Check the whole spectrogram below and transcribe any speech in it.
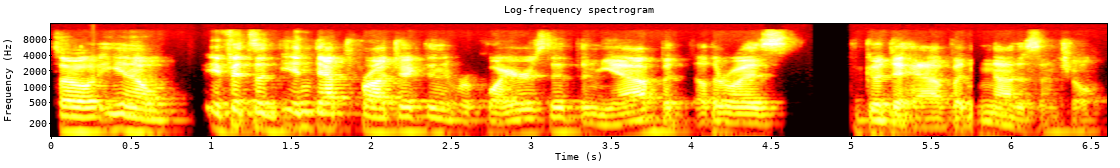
So, you know, if it's an in depth project and it requires it, then yeah, but otherwise, good to have, but not essential.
